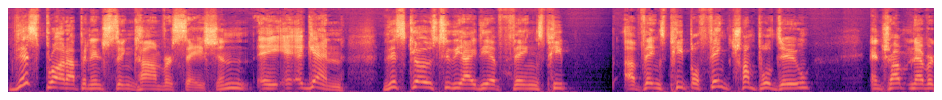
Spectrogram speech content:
This brought up an interesting conversation. A, again, this goes to the idea of things people of things people think Trump will do and Trump never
